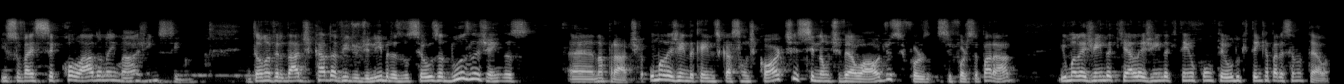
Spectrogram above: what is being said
isso vai ser colado na imagem em cima. Então, na verdade, cada vídeo de Libras você usa duas legendas é, na prática. Uma legenda que é indicação de corte, se não tiver o áudio, se for, se for separado, e uma legenda que é a legenda que tem o conteúdo que tem que aparecer na tela.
